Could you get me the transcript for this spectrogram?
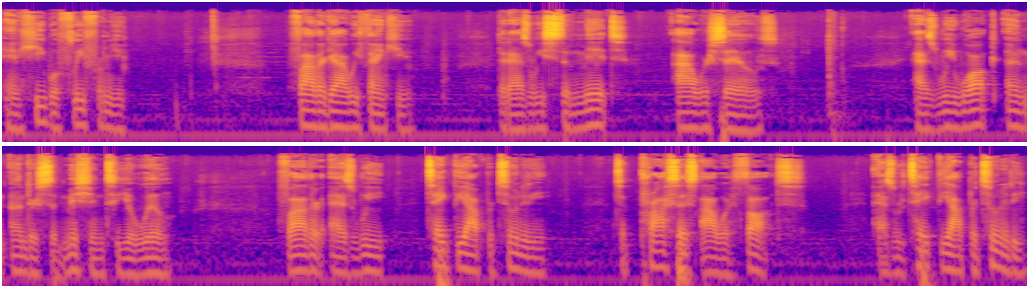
and he will flee from you. Father God, we thank you that as we submit ourselves, as we walk un- under submission to your will, Father, as we take the opportunity to process our thoughts, as we take the opportunity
